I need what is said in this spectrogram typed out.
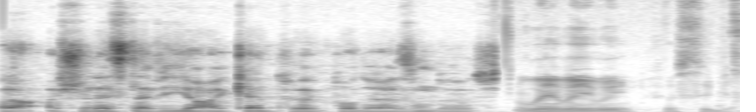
Alors, je laisse la vigueur à 4 euh, pour des raisons de. Oui, oui, oui, je sais bien.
